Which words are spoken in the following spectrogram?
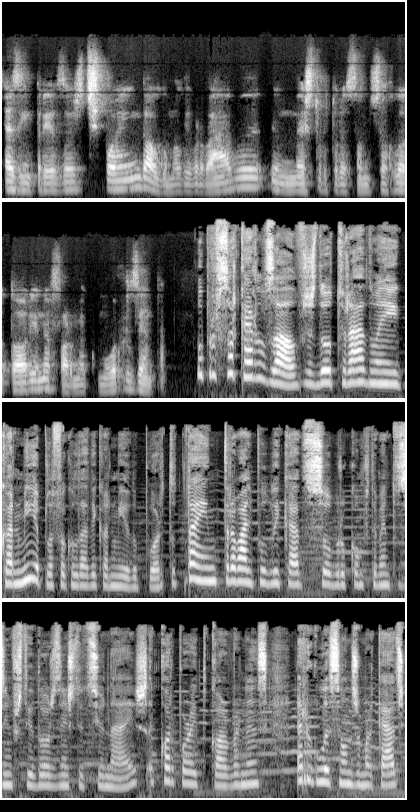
as empresas dispõem de alguma liberdade na estruturação do seu relatório e na forma como o apresentam. O professor Carlos Alves, doutorado em Economia pela Faculdade de Economia do Porto, tem trabalho publicado sobre o comportamento dos investidores institucionais, a corporate governance, a regulação dos mercados.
